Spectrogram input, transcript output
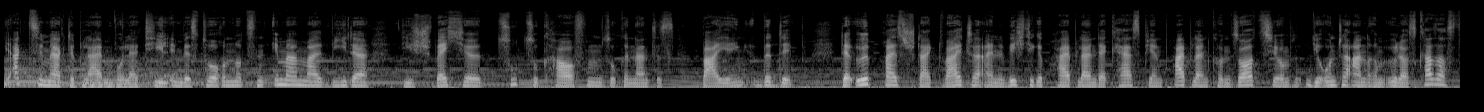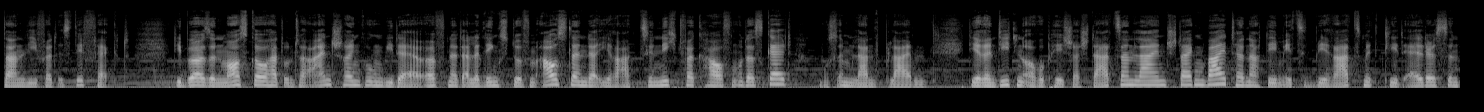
Die Aktienmärkte bleiben volatil. Investoren nutzen immer mal wieder die Schwäche zuzukaufen, sogenanntes Buying the Dip. Der Ölpreis steigt weiter. Eine wichtige Pipeline der Caspian Pipeline Consortium, die unter anderem Öl aus Kasachstan liefert, ist defekt. Die Börse in Moskau hat unter Einschränkungen wieder eröffnet. Allerdings dürfen Ausländer ihre Aktien nicht verkaufen und das Geld muss im Land bleiben. Die Renditen europäischer Staatsanleihen steigen weiter, nachdem EZB-Ratsmitglied Elderson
